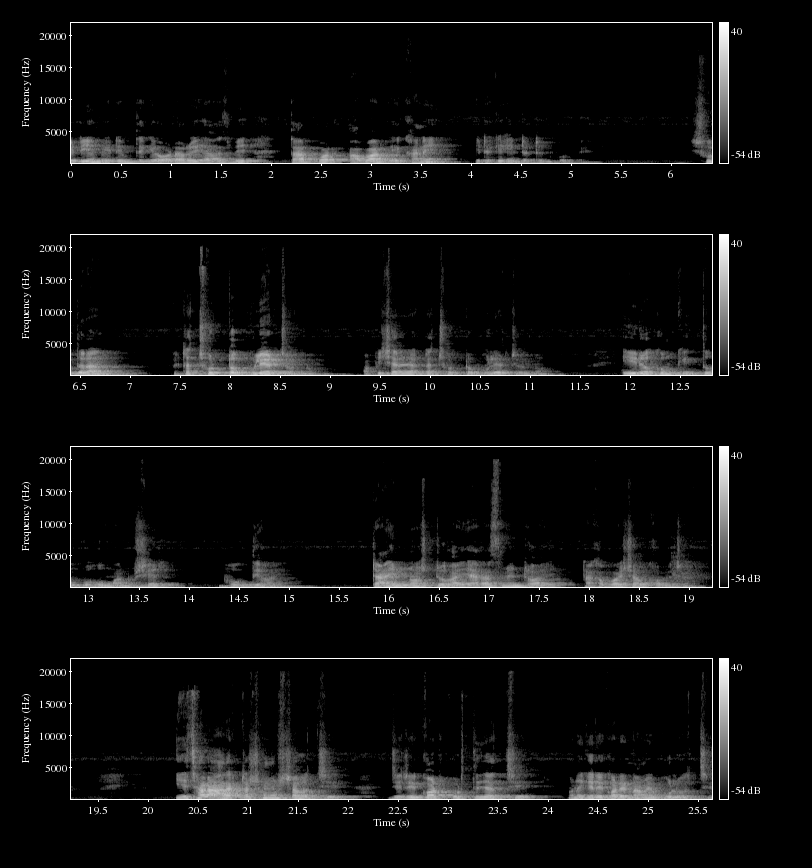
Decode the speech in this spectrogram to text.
এডিএম এডিএম থেকে অর্ডার হয়ে আসবে। তারপর আবার এখানে এটাকে এন্টারটেন করবে। সুতরাং একটা ছোট্ট ভুলের জন্য, অফিসারের একটা ছোট্ট ভুলের জন্য এইরকম কিন্তু বহু মানুষের ভুগতে হয়। টাইম নষ্ট হয় হ্যারাসমেন্ট হয়, টাকা পয়সাও খরচ হয়। এছাড়া আরেকটা সমস্যা হচ্ছে যে রেকর্ড করতে যাচ্ছে অনেকে রেকর্ডের নামে ভুল হচ্ছে।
